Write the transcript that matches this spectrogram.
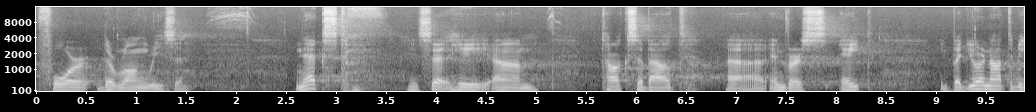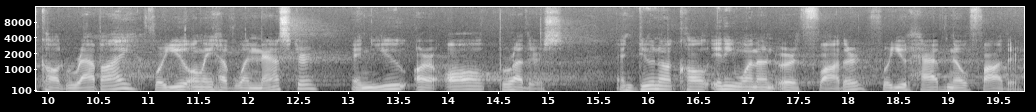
for the wrong reason. Next, he, said, he um, talks about uh, in verse 8 But you are not to be called rabbi, for you only have one master, and you are all brothers. And do not call anyone on earth father, for you have no father,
